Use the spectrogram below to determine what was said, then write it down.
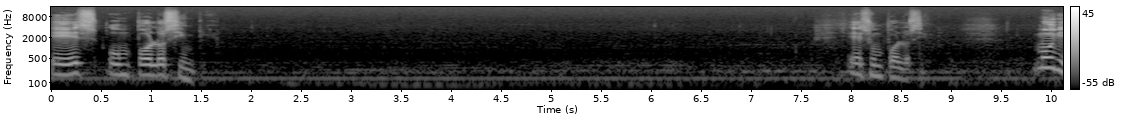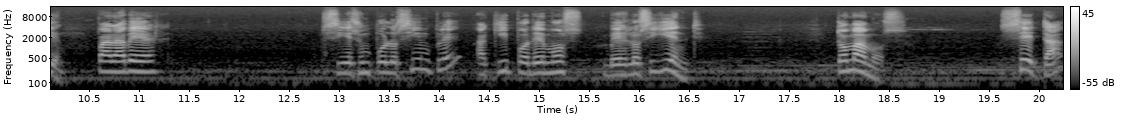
es un polo simple es un polo simple. Muy bien, para ver si es un polo simple, aquí podemos ver lo siguiente. Tomamos z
